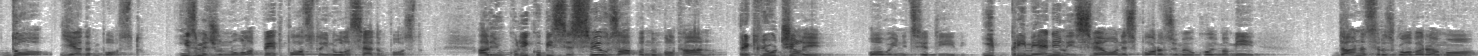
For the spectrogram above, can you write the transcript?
do 1%, između 0,5% i 0,7%. Ali ukoliko bi se svi u Zapadnom Balkanu priključili ovoj inicijativi i primenili sve one sporazume o kojima mi danas razgovaramo,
